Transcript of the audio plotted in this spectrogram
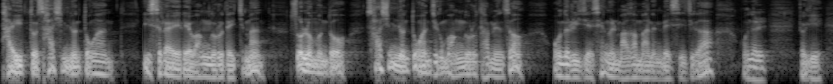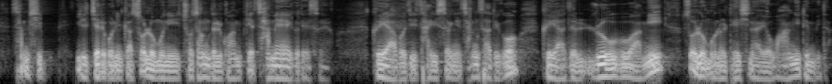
다윗도 40년 동안 이스라엘의 왕노로 됐지만 솔로몬도 40년 동안 지금 왕노로 타면서 오늘 이제 생을 마감하는 메시지가 오늘 여기 31절에 보니까 솔로몬이 조상들과 함께 자매 그랬어요. 그의 아버지 다윗성에 장사되고 그의 아들 르보암이 솔로몬을 대신하여 왕이 됩니다.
